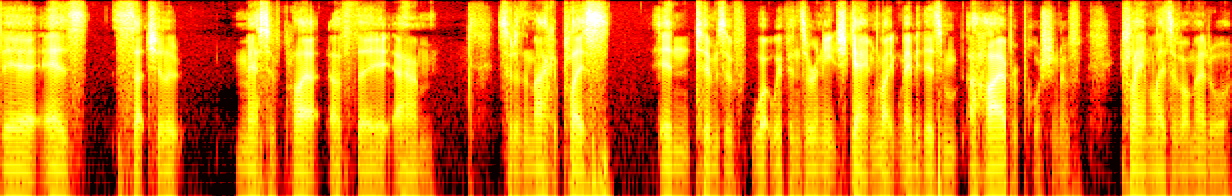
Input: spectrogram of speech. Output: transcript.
there as such a massive part of the um, sort of the marketplace in terms of what weapons are in each game. Like maybe there's a higher proportion of clan laser vomit or,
